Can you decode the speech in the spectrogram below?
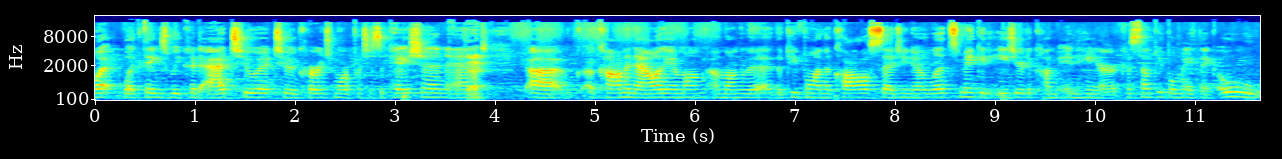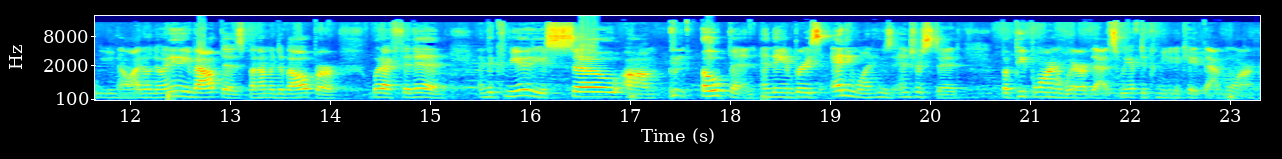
what what things we could add to it to encourage more participation and Okay. uh, a commonality among among the, the people on the call said, you know, let's make it easier to come in here because some people may think, oh, you know, I don't know anything about this, but I'm a developer. Would I fit in? And the community is so um, open and they embrace anyone who's interested. But people aren't aware of that, so we have to communicate that more.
